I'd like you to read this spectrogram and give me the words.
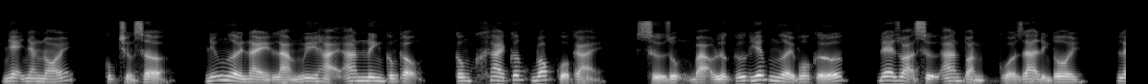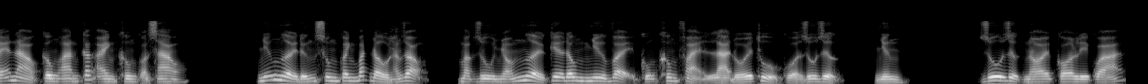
Nhẹ nhàng nói, cục trưởng sở, những người này làm nguy hại an ninh công cộng, công khai cướp bóc của cải, sử dụng bạo lực ức hiếp người vô cớ, đe dọa sự an toàn của gia đình tôi, lẽ nào công an các anh không còn sao? Những người đứng xung quanh bắt đầu háng rộng, mặc dù nhóm người kia đông như vậy cũng không phải là đối thủ của Du Dực, nhưng... Du Dực nói có lý quá.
